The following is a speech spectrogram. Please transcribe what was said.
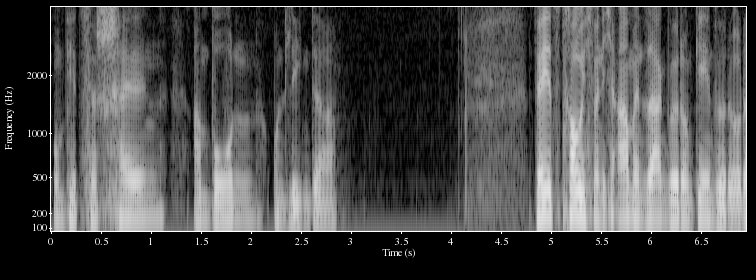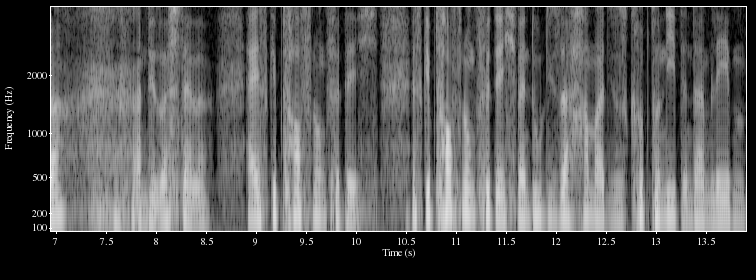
und wir zerschellen am Boden und liegen da. Wäre jetzt traurig, wenn ich Amen sagen würde und gehen würde, oder? An dieser Stelle. Hey, es gibt Hoffnung für dich. Es gibt Hoffnung für dich, wenn du diese Hammer, dieses Kryptonit in deinem Leben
